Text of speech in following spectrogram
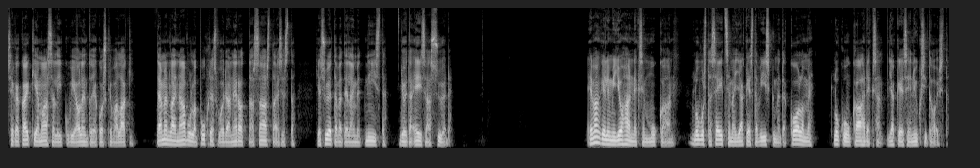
sekä kaikkia maassa liikkuvia olentoja koskeva laki. Tämän lain avulla puhdas voidaan erottaa saastaisesta ja syötävät eläimet niistä, joita ei saa syödä. Evankeliumi Johanneksen mukaan luvusta 7 jakeesta 53 lukuun 8 jakeeseen 11.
